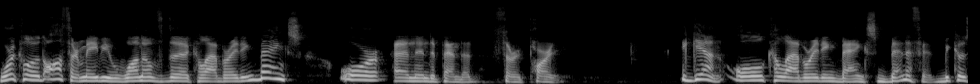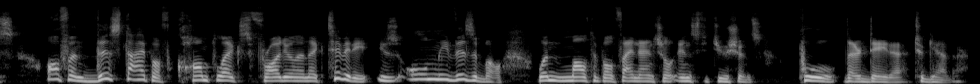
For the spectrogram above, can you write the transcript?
workload author may be one of the collaborating banks or an independent third party. Again, all collaborating banks benefit because often this type of complex fraudulent activity is only visible when multiple financial institutions pool their data together.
